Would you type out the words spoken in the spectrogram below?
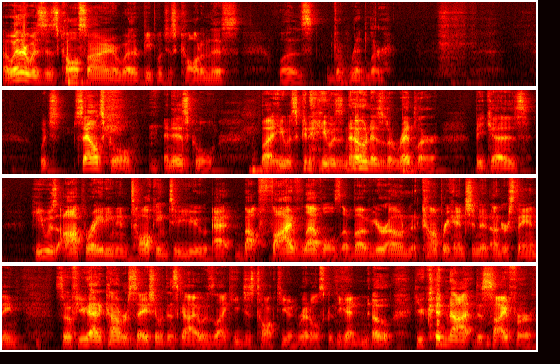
whether it was his call sign or whether people just called him this, was the Riddler. which sounds cool and is cool, but he was he was known as the Riddler because he was operating and talking to you at about five levels above your own comprehension and understanding. So if you had a conversation with this guy, it was like he just talked to you in riddles because you had no, you could not decipher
